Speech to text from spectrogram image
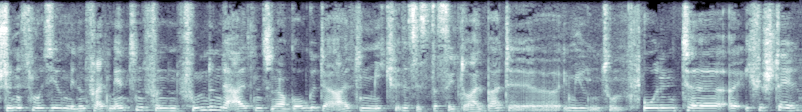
schönes Museum mit den Fragmenten von den Funden der alten Synagoge, der alten Mikve, das ist das Ritualbad äh, im Judentum. Und äh, ich verstehe,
